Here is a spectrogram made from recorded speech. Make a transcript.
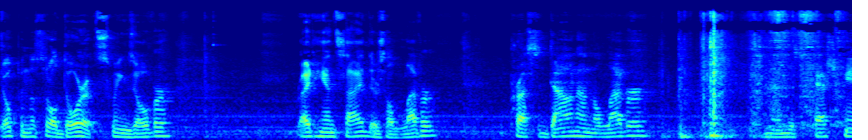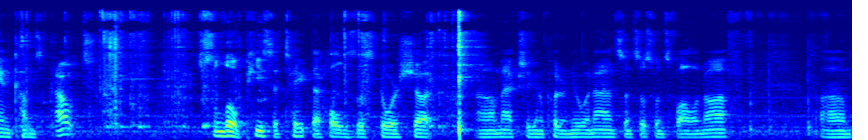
You open this little door, it swings over. Right hand side, there's a lever. Press down on the lever, and then this cash can comes out. Just a little piece of tape that holds this door shut. I'm actually gonna put a new one on since this one's fallen off. Um,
